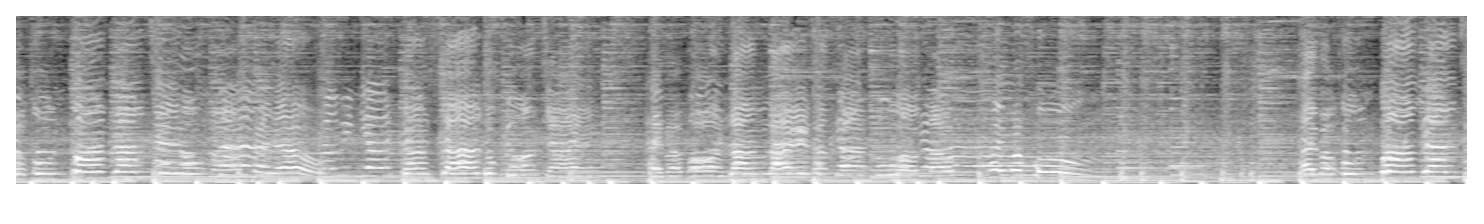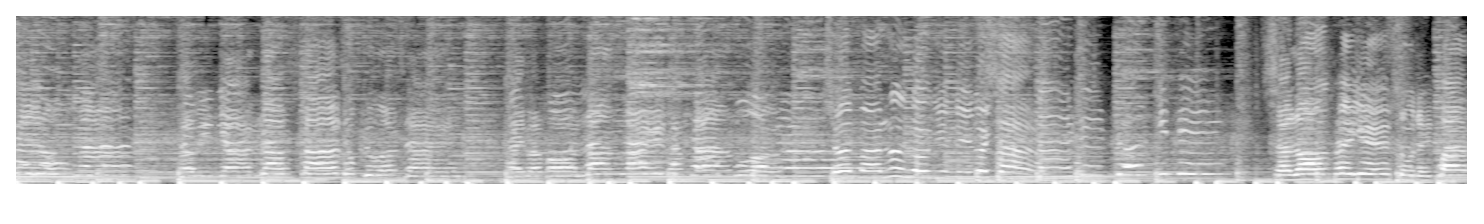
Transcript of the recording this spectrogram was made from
พระคุณความรักเทลงมาใช่แล้วพระวิญญาณรักษาทุกดวงใจ ให้พระพรหลั่งไหลทำการพวกเราให้พระคุณให้พระคุณความรักเทลงมาพระวิญญาณรักษาทุกดวงใจ ให้พระพร ฉลองพระเยซูในความ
